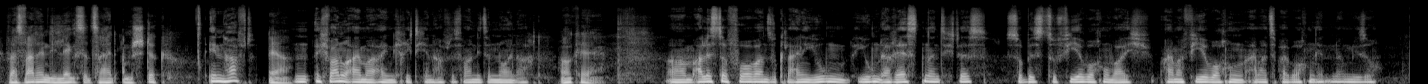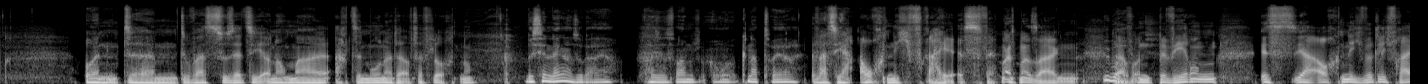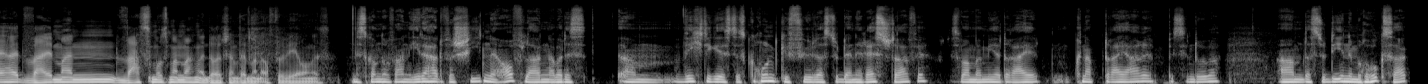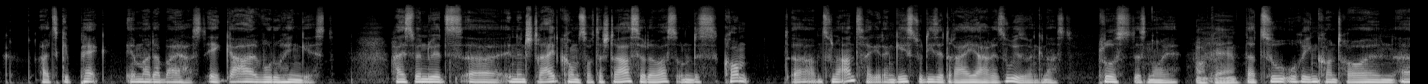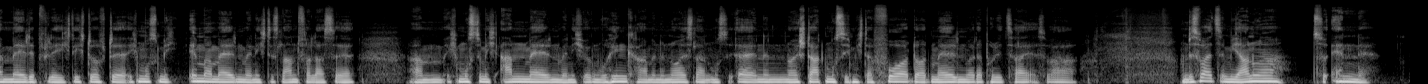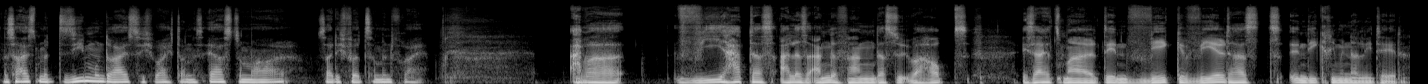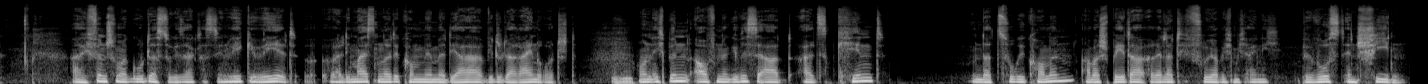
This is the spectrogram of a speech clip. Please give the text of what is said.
Was war denn die längste Zeit am Stück? In Haft? Ja. Ich war nur einmal eigentlich richtig in Haft, das waren diese 9, 8. Okay. Ähm, alles davor waren so kleine Jugend, Jugendarrest, nennt sich das. So bis zu vier Wochen war ich einmal vier Wochen, einmal zwei Wochen hinten irgendwie so. Und ähm, du warst zusätzlich auch nochmal 18 Monate auf der Flucht, ne? Bisschen länger sogar, ja. Also es waren knapp zwei Jahre. Was ja auch nicht frei ist, wenn man mal sagen Überhaupt darf. Und Bewährung ist ja auch nicht wirklich Freiheit, weil man, was muss man machen in Deutschland, wenn man auf Bewährung ist? Es kommt darauf an, jeder hat verschiedene Auflagen, aber das ähm, Wichtige ist das Grundgefühl, dass du deine Reststrafe, das waren bei mir drei, knapp drei Jahre, bisschen drüber, ähm, dass du die in einem Rucksack als Gepäck immer dabei hast, egal wo du hingehst. Heißt, wenn du jetzt äh, in den Streit kommst auf der Straße oder was und es kommt äh, zu einer Anzeige, dann gehst du diese drei Jahre sowieso in den Knast. Plus das Neue. Okay. Dazu Urinkontrollen, äh, Meldepflicht. Ich durfte, ich muss mich immer melden, wenn ich das Land verlasse. Ähm, ich musste mich anmelden, wenn ich irgendwo hinkam in ein neues Land, muss, äh, in eine neue Stadt musste ich mich davor dort melden bei der Polizei. Es war und das war jetzt im Januar zu Ende. Das heißt, mit 37 war ich dann das erste Mal, seit ich 14 bin, frei. Aber wie hat das alles angefangen, dass du überhaupt, ich sag jetzt mal, den Weg gewählt hast in die Kriminalität? Aber ich finde schon mal gut, dass du gesagt hast, den Weg gewählt, weil die meisten Leute kommen mir mit, ja, wie du da reinrutscht. Mhm. Und ich bin auf eine gewisse Art als Kind dazu gekommen, aber später, relativ früh, habe ich mich eigentlich bewusst entschieden.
